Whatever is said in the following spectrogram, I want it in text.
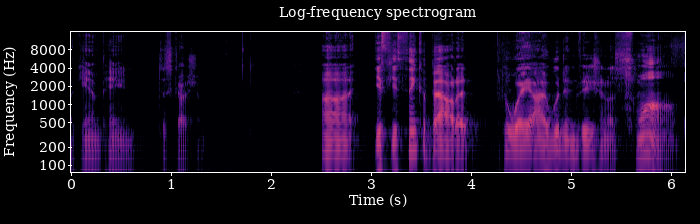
a campaign discussion. Uh, if you think about it, the way I would envision a swamp,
